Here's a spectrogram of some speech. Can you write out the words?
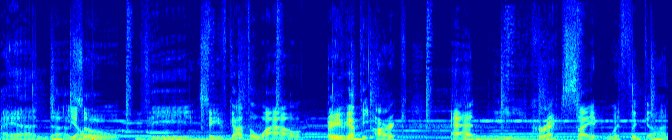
And uh, yep. so the so you've got the WAU, or you've got the Ark at the correct site with the gun.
